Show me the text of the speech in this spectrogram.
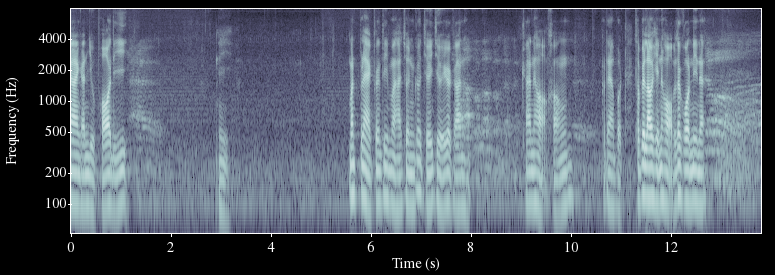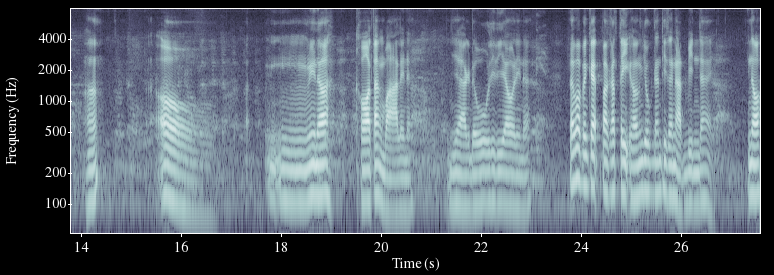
งานกันอยู่พอดี นี่ มันแปลกตรงที่มหาชนก็เฉยๆกับการ การเหาะของพระดาบท ถ้าเป็นเราเห็นเหาะไปสักคนนี่นะฮะ อ้นี่นะคอตั้งบาเลยนะ อยากดูทีเดียวนี่นะแปลว่าเป็นแกปกติของยุคนั้นที่ถนัดบินได้นี่เนาะ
